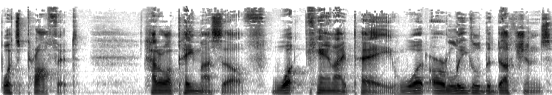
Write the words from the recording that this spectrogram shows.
What's profit? How do I pay myself? What can I pay? What are legal deductions?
